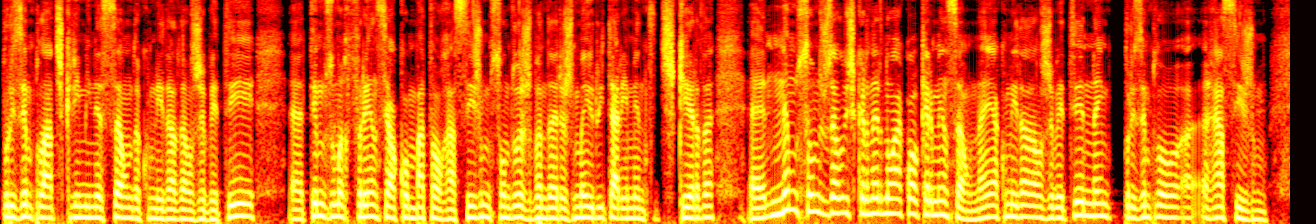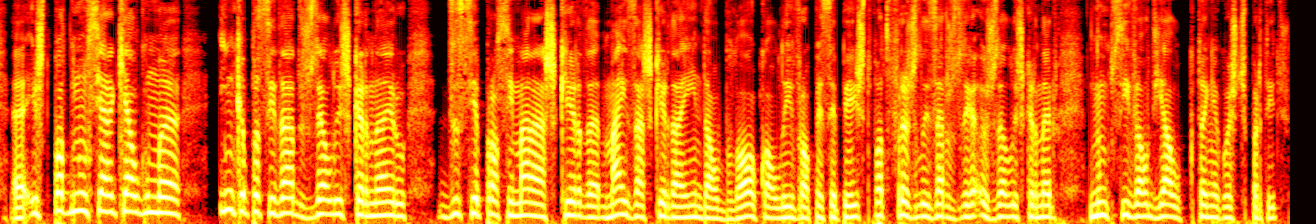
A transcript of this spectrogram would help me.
por exemplo, à discriminação da comunidade LGBT, temos uma referência ao combate ao racismo, são duas bandeiras maioritariamente de esquerda. na moção de José Luís Carneiro não há qualquer menção, nem à comunidade LGBT, nem por exemplo, a, racismo. Uh, isto pode denunciar aqui alguma incapacidade de José Luís Carneiro de se aproximar à esquerda, mais à esquerda ainda ao Bloco, ao Livro, ao PCP? Isto pode fragilizar José, José Luís Carneiro num possível diálogo que tenha com estes partidos?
